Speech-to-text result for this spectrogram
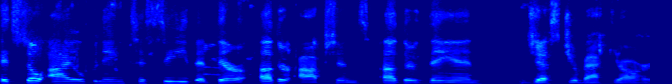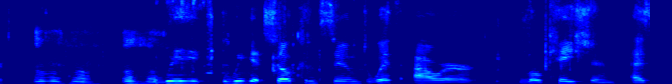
it's so eye-opening to see that there are other options other than just your backyard. Mm-hmm. Mm-hmm. We we get so consumed with our location as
